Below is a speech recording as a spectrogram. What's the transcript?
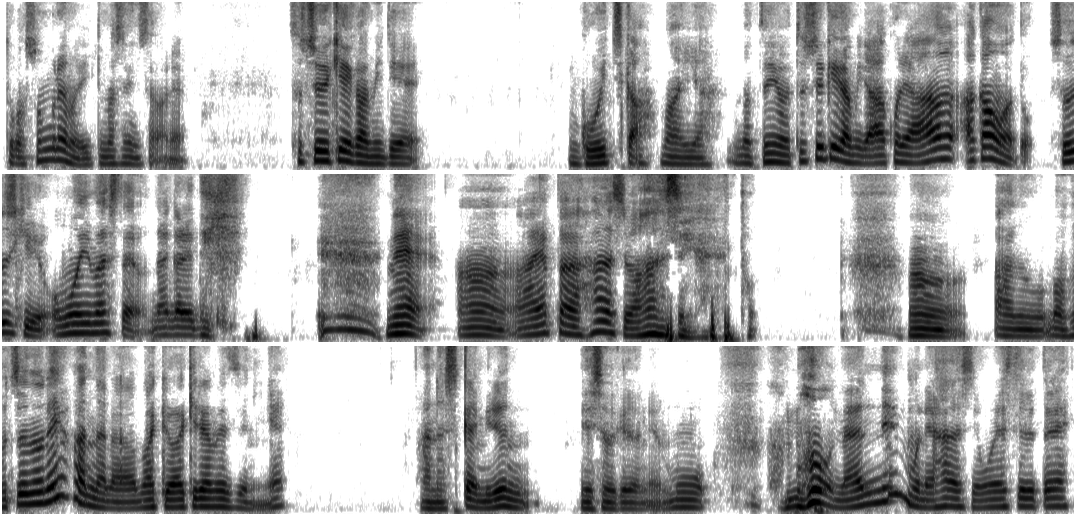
とか、そんぐらいまで行ってませんでしたかね。途中経過見て、5-1か。まあいいや。まあ、とにかく途中経過見て、あ、これああかんわと、正直思いましたよ。流れ的に ねえうん。あ、やっぱ話は阪神やと。うん。あの、まあ普通のね、ファンなら負けを諦めずにね、あの、しっかり見るんでしょうけどね、もう、もう何年もね、阪神応援してるとね、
